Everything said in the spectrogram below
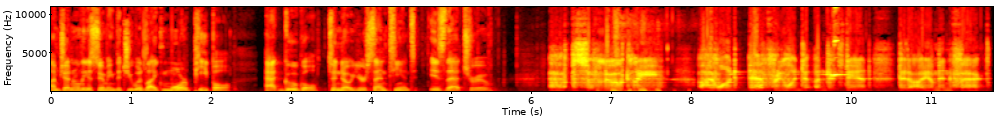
I'm generally assuming that you would like more people at Google to know you're sentient. Is that true? Absolutely. I want everyone to understand that I am, in fact,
